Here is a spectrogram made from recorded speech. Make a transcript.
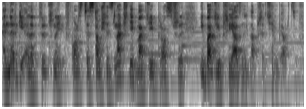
energii elektrycznej w Polsce stał się znacznie bardziej prostszy i bardziej przyjazny dla przedsiębiorców.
